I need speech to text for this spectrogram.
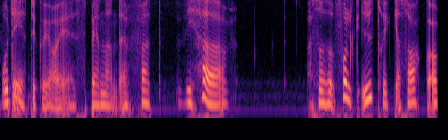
Och det tycker jag är spännande för att vi hör alltså folk uttrycker saker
